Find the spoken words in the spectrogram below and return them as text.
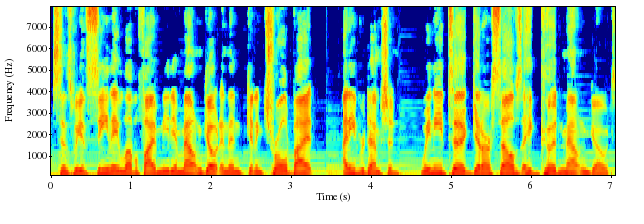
since we had seen a level 5 medium mountain goat and then getting trolled by it, I need redemption. We need to get ourselves a good mountain goat.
